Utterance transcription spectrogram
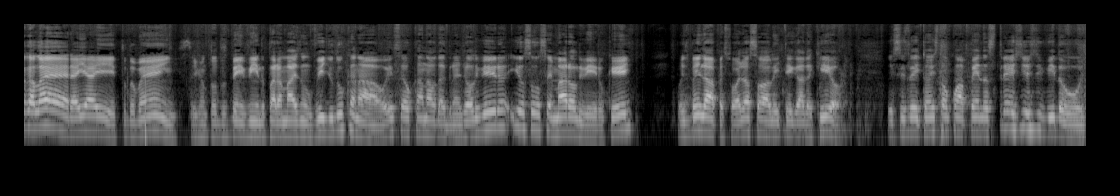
galera, e aí, tudo bem? Sejam todos bem-vindos para mais um vídeo do canal. Esse é o canal da Grande Oliveira e eu sou o Semar Oliveira, ok? Pois bem lá pessoal, olha só a leitegada aqui, ó. Esses leitões estão com apenas 3 dias de vida hoje.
